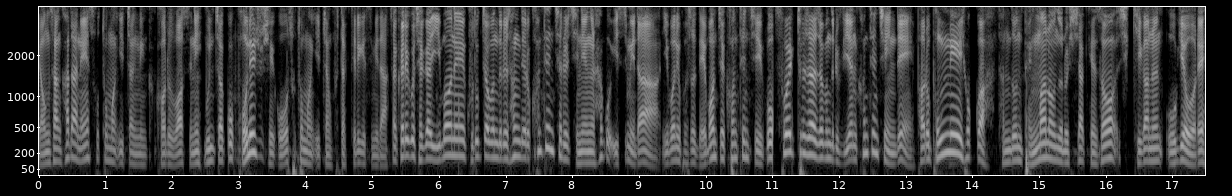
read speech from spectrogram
영상 하단에 소통방 입장 링크 걸어 놓았으니 문자 꼭 보내주시고 소통방 입장 부탁드리겠습니다. 자 그리고 제가 이번에 구독자분들을 상대로 컨텐츠를 진행을 하고 있습니다. 이번이 벌써 네 번째 컨텐츠이고 소액 투자자분들을 위한 컨텐츠인데 바로 복리의 효과 단돈 100만 원으로 시작해서 시- 기간은 5개월에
